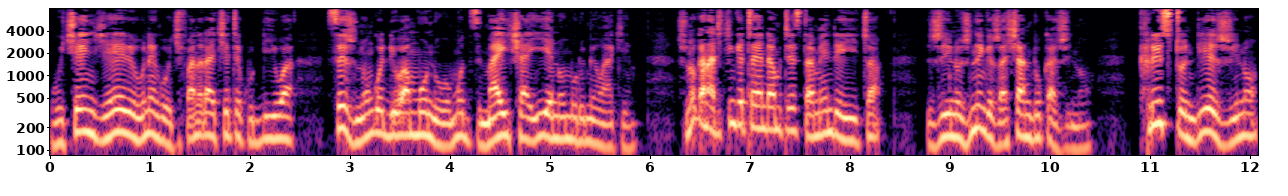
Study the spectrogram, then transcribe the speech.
uchenjeri hunenge huchifanira chete kudiwa sezvinongodiwa munhu womudzimai chaiye nomurume wake. Zvino kana tichinge taenda mutestamende itsva zvinhu zvinenge zvashanduka zvino. Kristu ndiye zvino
